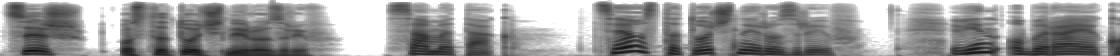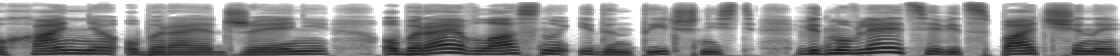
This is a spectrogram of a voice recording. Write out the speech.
Це ж остаточний розрив. Саме так. Це остаточний розрив. Він обирає кохання, обирає Дженні, обирає власну ідентичність, відмовляється від спадщини,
